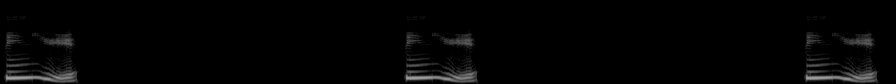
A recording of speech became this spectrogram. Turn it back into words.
宾语，宾语，宾语，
